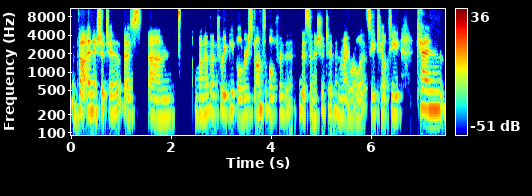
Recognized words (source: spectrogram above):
the initiative, as, um, one of the three people responsible for the, this initiative in my role at CTLT can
